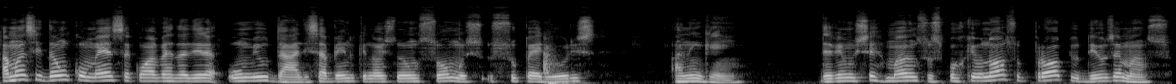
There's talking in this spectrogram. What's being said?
A mansidão começa com a verdadeira humildade, sabendo que nós não somos superiores a ninguém. Devemos ser mansos, porque o nosso próprio Deus é manso.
